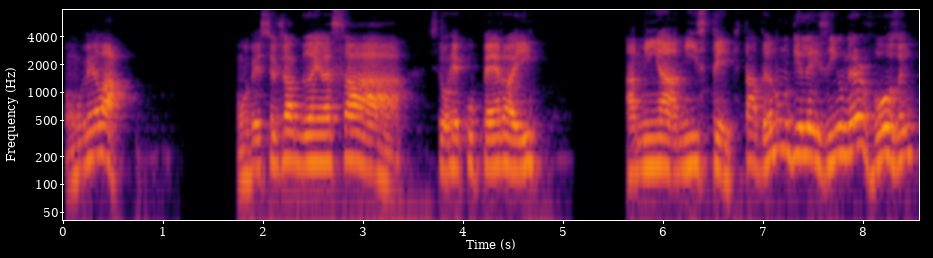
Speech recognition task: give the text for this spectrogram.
Vamos ver lá. Vamos ver se eu já ganho essa... Se eu recupero aí a minha, a minha stake. Tá dando um delayzinho nervoso, hein?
